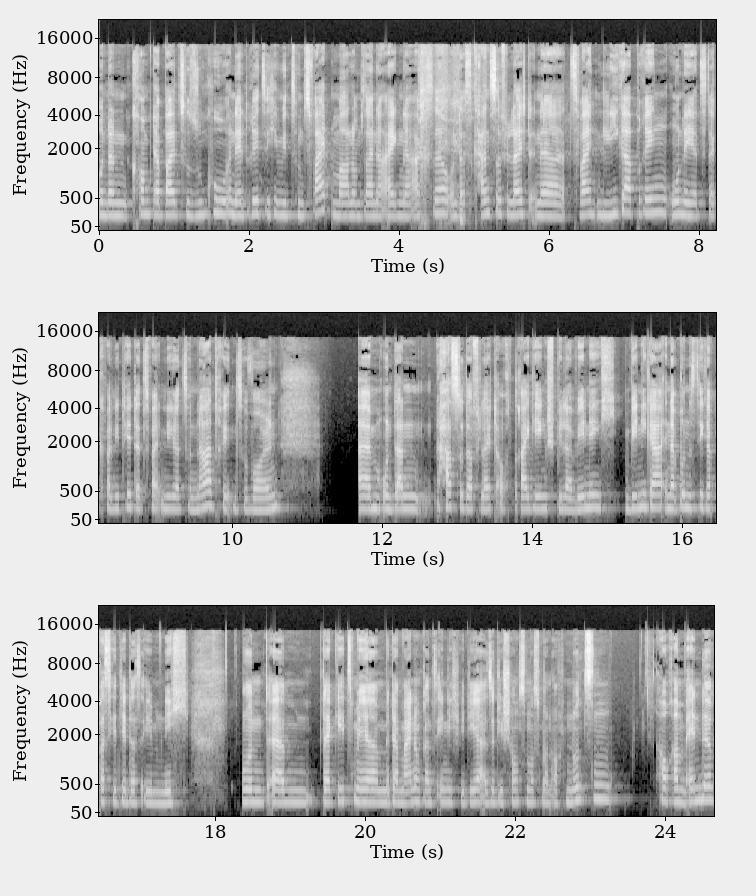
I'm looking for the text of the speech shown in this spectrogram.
und dann kommt der Ball zu Suku und er dreht sich irgendwie zum zweiten Mal um seine eigene Achse. Und das kannst du vielleicht in der zweiten Liga bringen, ohne jetzt der Qualität der zweiten Liga zu nahe treten zu wollen. Ähm, und dann hast du da vielleicht auch drei Gegenspieler wenig, weniger. In der Bundesliga passiert dir das eben nicht. Und ähm, da geht's mir mit der Meinung ganz ähnlich wie dir. Also die Chance muss man auch nutzen. Auch am Ende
